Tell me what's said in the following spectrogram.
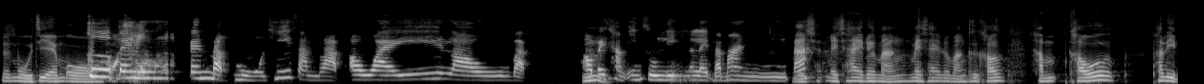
เป็นหมู GMO คือเป็นเป็นแบบหมูที่สำหรับเอาไว้เราแบบเอาไปทำอินซูลินอะไรประมาณนี้ไม่ปะใช่ไม่ใช่ด้วยมั้ง ไม่ใช่ด้วยมั้ง คือเขาทำเขาผลิต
